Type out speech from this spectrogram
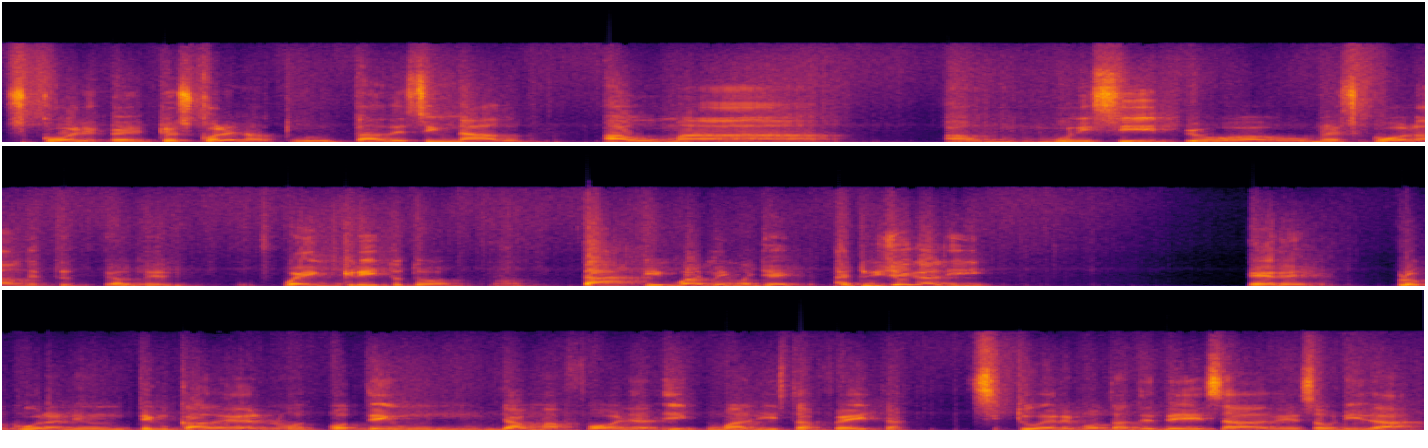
escolhe, eh, tu escolhe não, tu está designado a uma a um município, a uma escola onde tu onde foi inscrito, tu, tá igual mesmo jeito. Aí tu chega ali, ele procura ali um, tem um caderno ou tem um, já uma folha aí com uma lista feita. Se tu eres votante dessa, dessa unidade,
